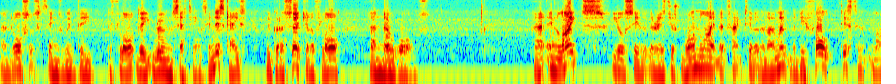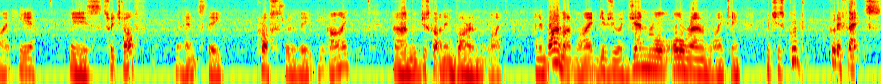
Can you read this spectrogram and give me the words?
and all sorts of things with the, the floor the room settings. In this case we've got a circular floor and no walls. Uh, in lights you'll see that there is just one light that's active at the moment. The default distant light here is switched off hence the cross through the, the eye and we've just got an environment light. An environment light gives you a general all-round lighting which is good good effects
